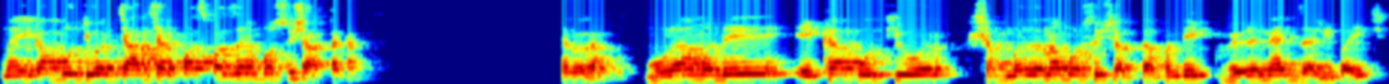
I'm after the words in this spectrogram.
मग एका पोथीवर चार चार पाच पाच जण बसू शकता का? हे बघा मुळामध्ये एका पोथीवर शंभर जण बसू शकता पण ते एक वेळ मॅच झाली पाहिजे.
